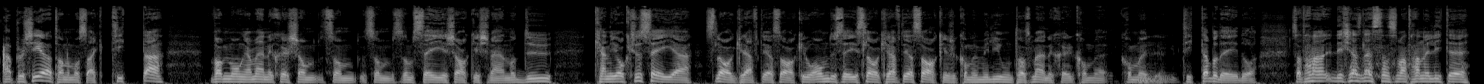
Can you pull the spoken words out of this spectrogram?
approcherat honom och sagt titta vad många människor som, som, som, som säger saker Sven och du kan ju också säga slagkraftiga saker och om du säger slagkraftiga saker så kommer miljontals människor kommer, kommer titta på dig då. Så att han, det känns nästan som att han är lite,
